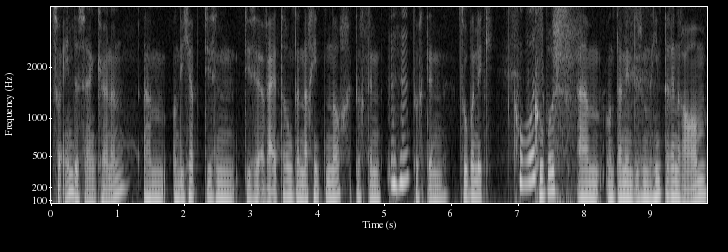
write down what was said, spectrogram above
zu Ende sein können. Ähm, und ich habe diese Erweiterung dann nach hinten noch durch den, mhm. durch den Zobernik Kubus, Kubus ähm, und dann in diesen hinteren Raum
